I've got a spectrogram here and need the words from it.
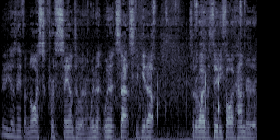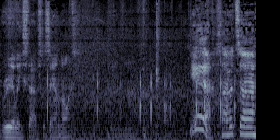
Really does have a nice crisp sound to it, and when it when it starts to get up, sort of over 3,500, it really starts to sound nice. Yeah, so it's uh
